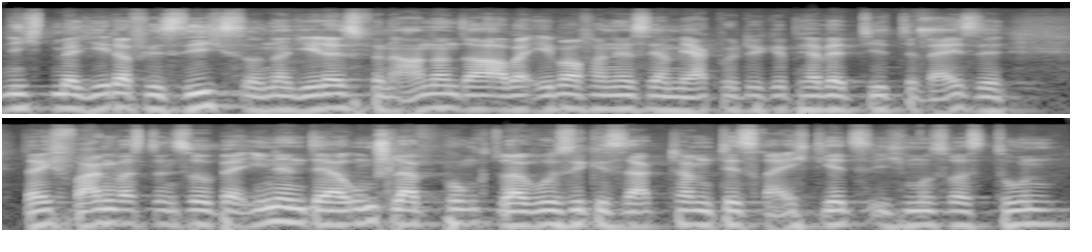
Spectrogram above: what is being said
nicht mehr jeder für sich, sondern jeder ist für den anderen da, aber eben auf eine sehr merkwürdige, pervertierte Weise. Darf ich fragen, was dann so bei Ihnen der Umschlagpunkt war, wo Sie gesagt haben, das reicht jetzt, ich muss was tun?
